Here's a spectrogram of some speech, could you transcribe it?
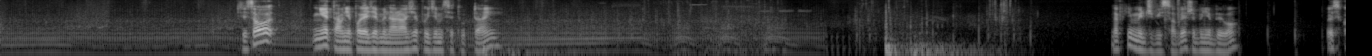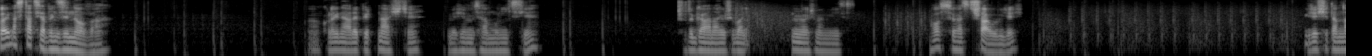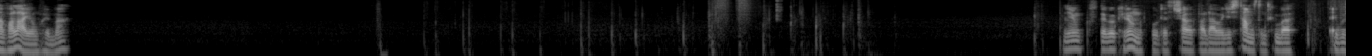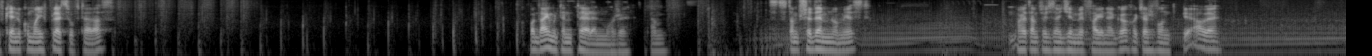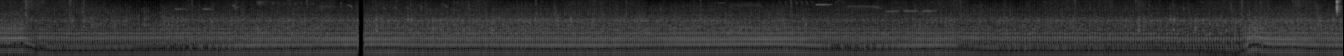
Czy co? Nie, tam nie pojedziemy na razie, pojedziemy sobie tutaj. Napnijmy drzwi sobie, żeby nie było. To jest kolejna stacja benzynowa. O, kolejna AR-15. Weźmiemy sobie amunicję. Shotguna już chyba nie, nie ma miejsca. O, słychać strzały gdzieś. Gdzieś się tam nawalają chyba. Nie wiem, z tego kierunku te strzały padały, gdzieś stamtąd chyba, jakby w kierunku moich pleców teraz. Podajmy ten teren może, tam, co tam przede mną jest. Może tam coś znajdziemy fajnego, chociaż wątpię, ale...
